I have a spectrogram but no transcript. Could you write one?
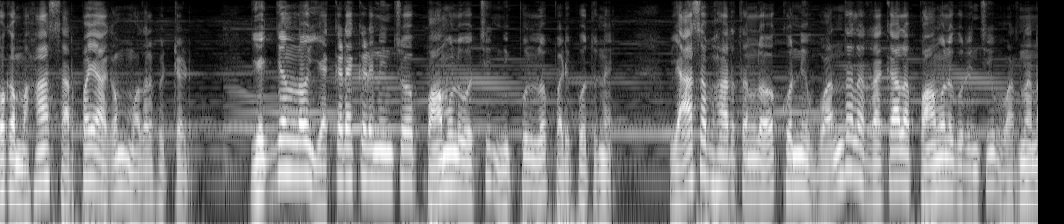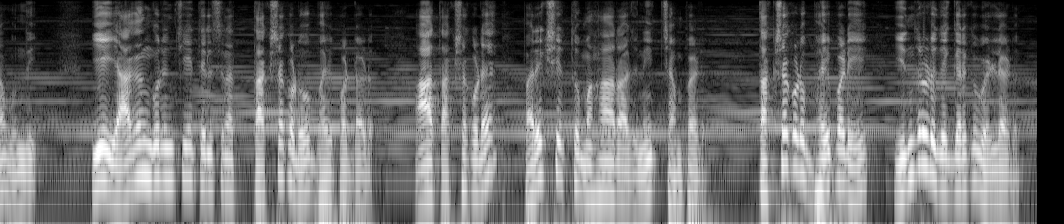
ఒక మహా సర్పయాగం మొదలుపెట్టాడు. యజ్ఞంలో ఎక్కడెక్కడి నుంచో పాములు వచ్చి నిప్పుల్లో పడిపోతున్నాయి. వ్యాస భారతంలో కొన్ని వందల రకాల పాముల గురించి వర్ణన ఉంది. ఈ యాగం గురించి తెలిసిన తక్షకుడు భయపడ్డాడు. ఆ తక్షకుడే పరీక్షిత్తు మహారాజుని చంపాడు. తక్షకుడు భయపడి ఇంద్రుడి దగ్గరికి వెళ్ళాడు.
